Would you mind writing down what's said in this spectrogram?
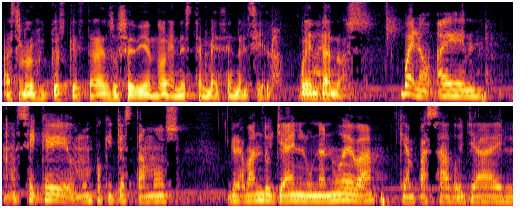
astrológicos que estarán sucediendo en este mes en el cielo. Cuéntanos. Bueno, eh, sé que un poquito estamos grabando ya en Luna Nueva, que han pasado ya el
